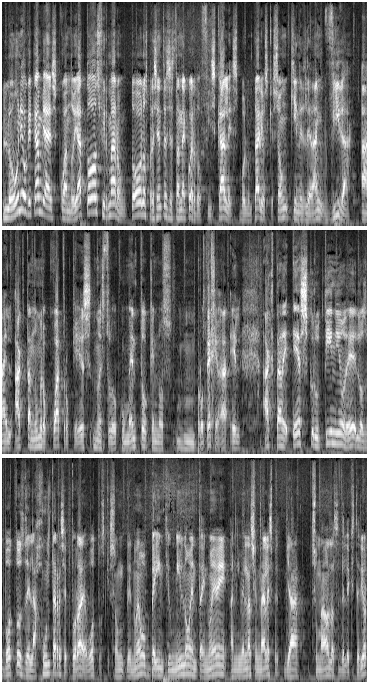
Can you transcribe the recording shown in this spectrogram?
Lo único que cambia es cuando ya todos firmaron, todos los presentes están de acuerdo, fiscales, voluntarios, que son quienes le dan vida al acta número 4, que es nuestro documento que nos mm, protege, el acta de escrutinio de los votos de la Junta Receptora de Votos, que son de nuevo 21.099 a nivel nacional, ya sumados las del exterior.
